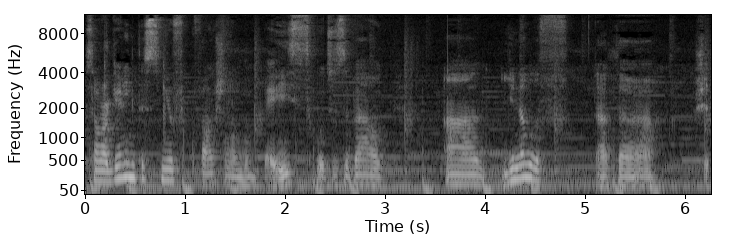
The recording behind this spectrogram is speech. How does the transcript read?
So we're getting this new function on the base, which is about, uh, you know the, uh, the, shit,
